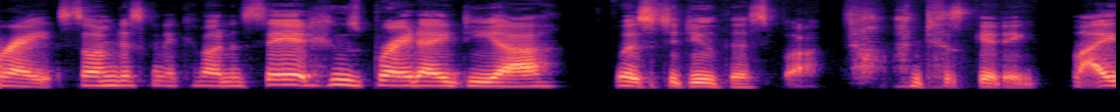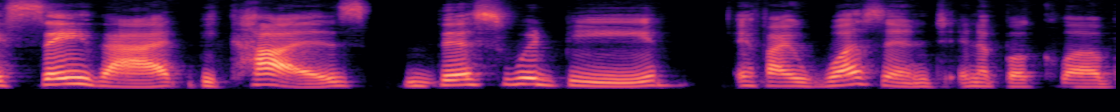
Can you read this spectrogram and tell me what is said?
right. So I'm just going to come out and say it. Whose bright idea was to do this book? I'm just kidding. I say that because this would be, if I wasn't in a book club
